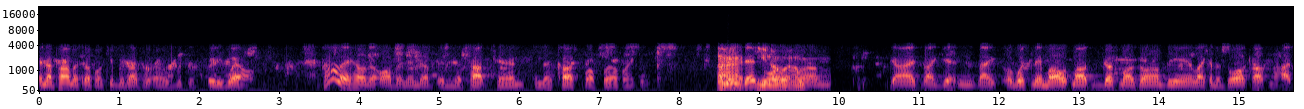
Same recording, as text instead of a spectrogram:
and I pride myself on keeping it up with, uh, with it pretty well. how the hell did Auburn end up in the top ten in the college football playoff rankings? I Uh, mean, they're you know, um, from guys like getting like or what's his name, Mal, Mal, Gus Malzahn being like in the doghouse in the hot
